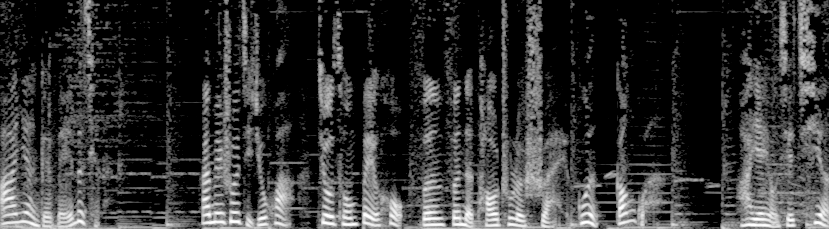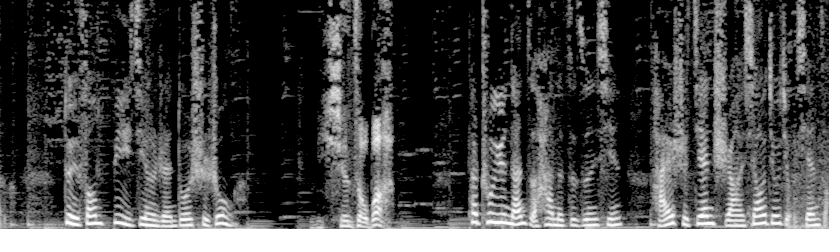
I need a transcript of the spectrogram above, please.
阿燕给围了起来。还没说几句话，就从背后纷纷的掏出了甩棍、钢管。阿燕有些怯了，对方毕竟人多势众啊。你先走吧。他出于男子汉的自尊心，还是坚持让肖九九先走。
